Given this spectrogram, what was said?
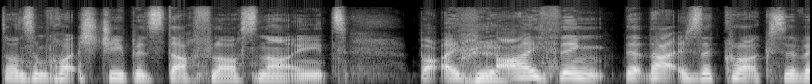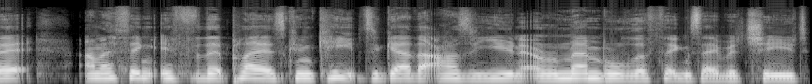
done some quite stupid stuff last night. But I, I think that that is the crux of it. And I think if the players can keep together as a unit and remember all the things they've achieved,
